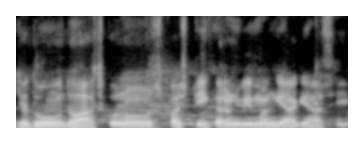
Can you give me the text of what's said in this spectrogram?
ਜਦੋਂ ਦਾਸ ਕੋਲੋਂ ਸਪਸ਼ਟੀਕਰਨ ਵੀ ਮੰਗਿਆ ਗਿਆ ਸੀ,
